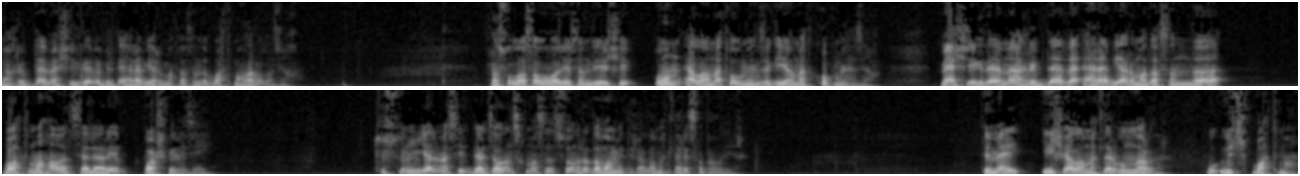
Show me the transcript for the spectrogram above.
Məğribdə, məşriqdə və bir də ərəb yarımatasında batmalar olacaq. Rasulullah s.a.v. deyir ki, 10 əlamət olmayınca qiyamət qopmayacaq. Məşriqdə, məğribdə və ərəb yarımadasında batma hadisələri baş verəcək. Tüstünün gəlməsi, dəccalın çıxması sonra davam edir, əlamətləri sadalayır. Demək, ilk əlamətlər bunlardır. Bu üç batma.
